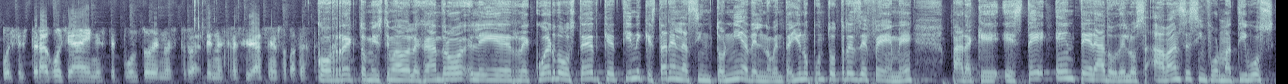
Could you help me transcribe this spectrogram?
pues estragos ya en este punto de nuestra de nuestra ciudad, señor Zapata. Correcto, mi estimado Alejandro. Le recuerdo a usted que tiene que estar en la sintonía del 91.3 de FM para que esté enterado de los avances informativos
